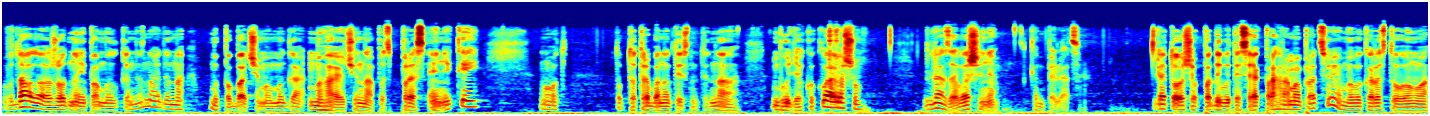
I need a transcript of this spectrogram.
вдало, жодної помилки не знайдено, ми побачимо мига- мигаючий напис Press Any Key. От. Тобто треба натиснути на будь-яку клавішу для завершення компіляції. Для того, щоб подивитися, як програма працює, ми використовуємо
